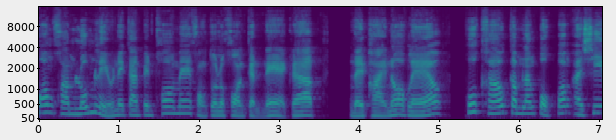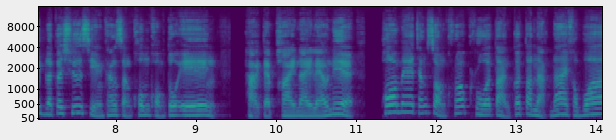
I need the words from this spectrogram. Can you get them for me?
ป้องความล้มเหลวในการเป็นพ่อแม่ของตัวละครกันแน่ครับ ในภายนอกแล้ว พวกเขากำลังปกป้องอาชีพและก็ชื่อเสียงทางสังคมของตัวเอง หากแต่ภายในแล้วเนี่ย พ่อแม่ทั้งสองครอบครัวต่างก็ตระหนักได้ครับว่า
